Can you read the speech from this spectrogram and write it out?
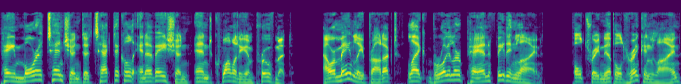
pay more attention to technical innovation and quality improvement. Our mainly product, like broiler pan feeding line, poultry nipple drinking line,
